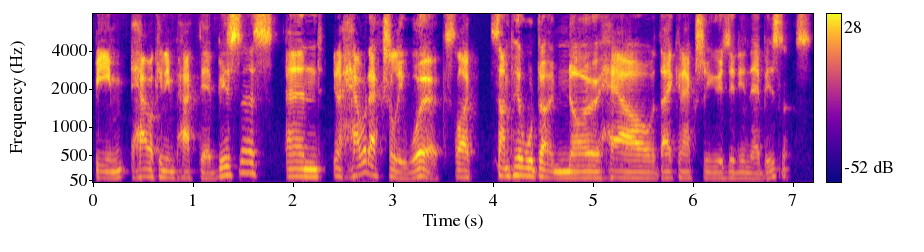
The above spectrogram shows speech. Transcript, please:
be how it can impact their business and you know how it actually works. Like some people don't know how they can actually use it in their business.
